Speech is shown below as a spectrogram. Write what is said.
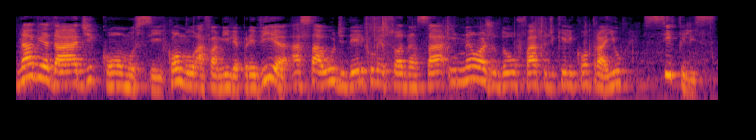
Na verdade, como se, como a família previa, a saúde dele começou a dançar e não ajudou o fato de que ele contraiu sífilis.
